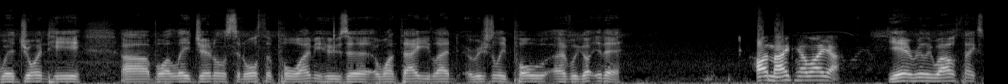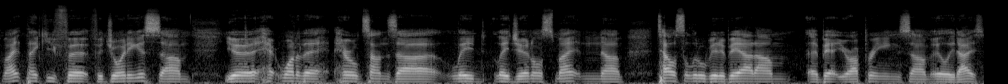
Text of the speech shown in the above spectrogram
We're joined here uh, by lead journalist and author Paul Amy, who's a, a Wonthaggi lad originally. Paul, have we got you there? Hi, mate. How are you? Yeah, really well. Thanks, mate. Thank you for, for joining us. Um, you're one of the Herald Sun's uh, lead lead journalists, mate, and um, tell us a little bit about um, about your upbringing's um, early days.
